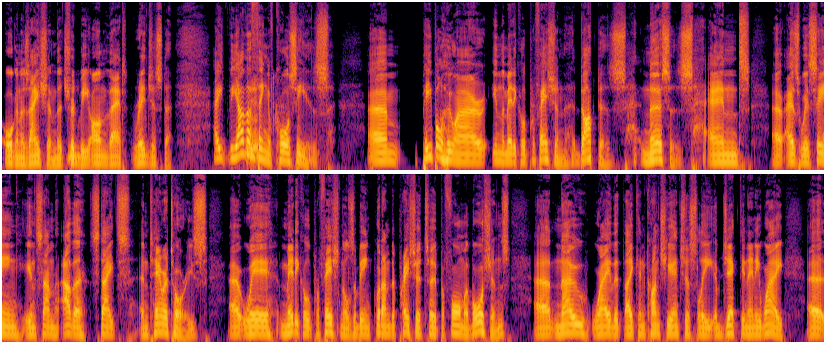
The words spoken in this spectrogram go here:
organisation that should be on that register. Hey, the other thing, of course, is um, people who are in the medical profession, doctors, nurses, and uh, as we're seeing in some other states and territories, uh, where medical professionals are being put under pressure to perform abortions, uh, no way that they can conscientiously object in any way. Uh,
